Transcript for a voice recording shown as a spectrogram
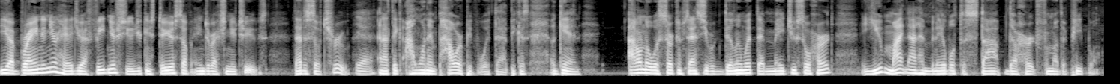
You have brain in your head. You have feet in your shoes. You can steer yourself in any direction you choose. That is so true. Yeah. And I think I want to empower people with that because, again, I don't know what circumstances you were dealing with that made you so hurt. You might not have been able to stop the hurt from other people.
